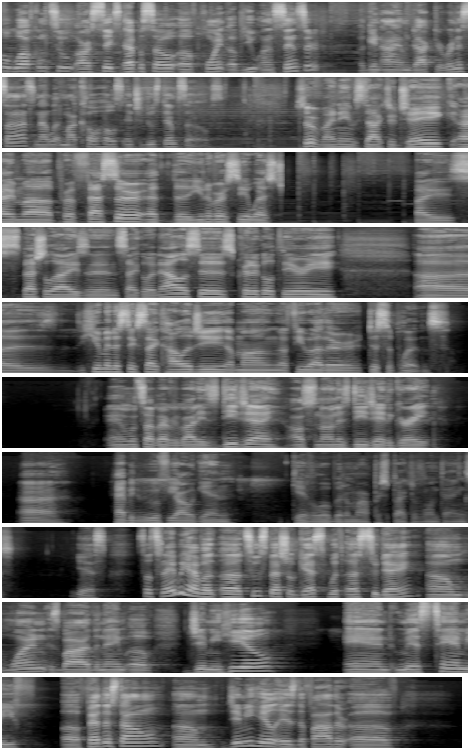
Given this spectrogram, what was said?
Well, welcome to our sixth episode of Point of View Uncensored. Again, I am Dr. Renaissance, and I let my co-hosts introduce themselves. Sure. My name's Dr. Jake. I'm a professor at the University of West. I specialize in psychoanalysis, critical theory, uh, humanistic psychology, among a few other disciplines. And what's up, everybody? It's DJ, also known as DJ the Great. Uh, happy to be with y'all again. Give a little bit of my perspective on things. Yes. So today we have a, two special guests with us today. Um, one is by the name of Jimmy Hill and Miss Tammy uh, Featherstone. Um, Jimmy Hill is the father of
